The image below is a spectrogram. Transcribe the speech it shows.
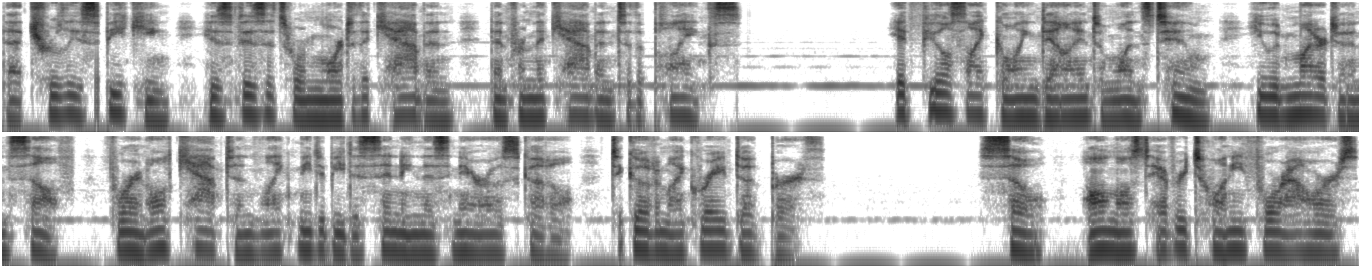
that, truly speaking, his visits were more to the cabin than from the cabin to the planks. It feels like going down into one's tomb, he would mutter to himself, for an old captain like me to be descending this narrow scuttle to go to my grave dug berth. So, almost every twenty four hours,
